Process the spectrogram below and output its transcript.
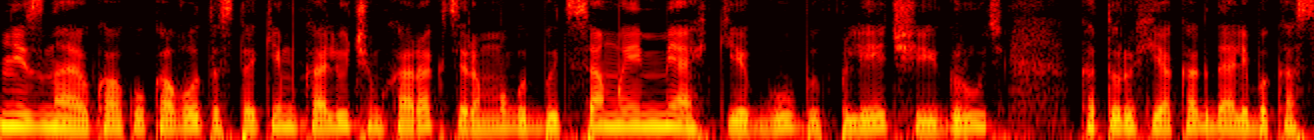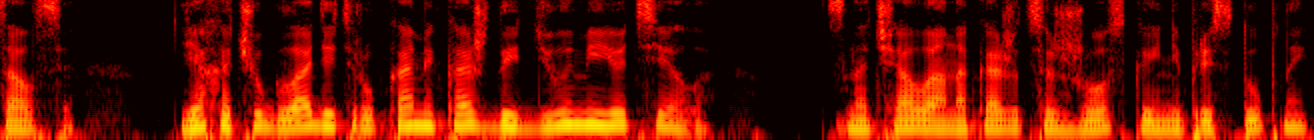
не знаю, как у кого-то с таким колючим характером могут быть самые мягкие губы, плечи и грудь, которых я когда-либо касался. Я хочу гладить руками каждый дюйм ее тела. Сначала она кажется жесткой и неприступной,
